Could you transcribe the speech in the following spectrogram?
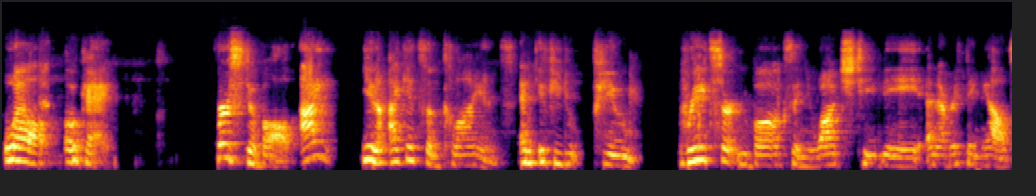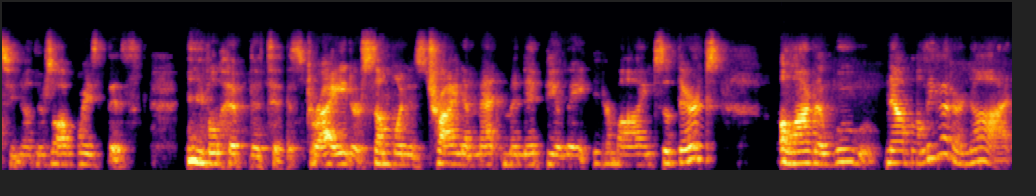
well, okay. First of all, I, you know, I get some clients, and if you if you read certain books and you watch TV and everything else, you know, there's always this evil hypnotist, right? Or someone is trying to ma- manipulate your mind. So there's a lot of woo woo. Now, believe it or not,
